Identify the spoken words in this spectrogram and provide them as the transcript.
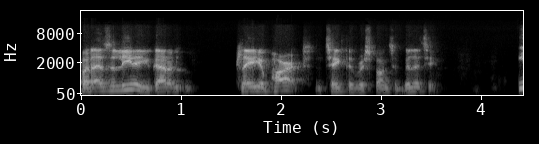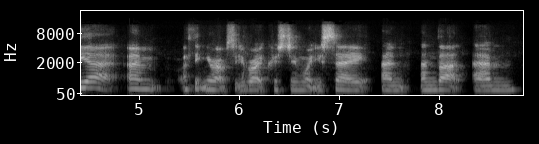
but as a leader you got to play your part and take the responsibility yeah um, i think you're absolutely right christian what you say and and that um,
